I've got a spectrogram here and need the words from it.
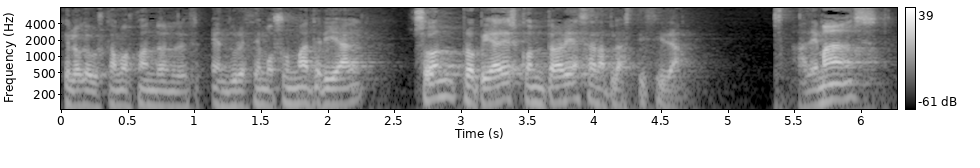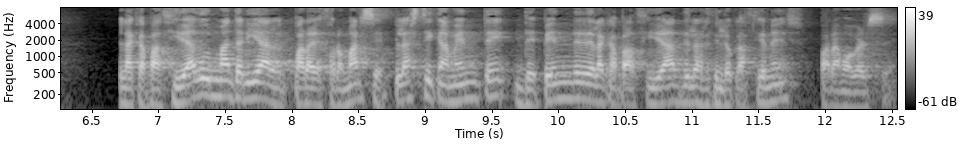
que es lo que buscamos cuando endurecemos un material, son propiedades contrarias a la plasticidad. Además, la capacidad de un material para deformarse plásticamente depende de la capacidad de las dislocaciones para moverse.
